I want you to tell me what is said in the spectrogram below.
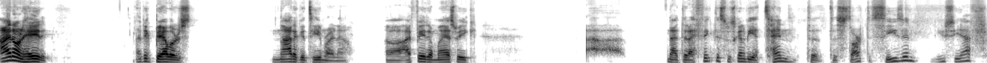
I don't hate it. I think Baylor's not a good team right now. Uh, I faded them last week. Now, did I think this was going to be a 10 to, to start the season? UCF?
